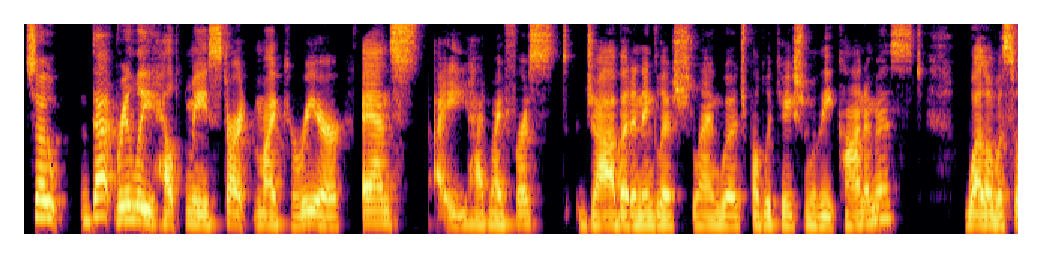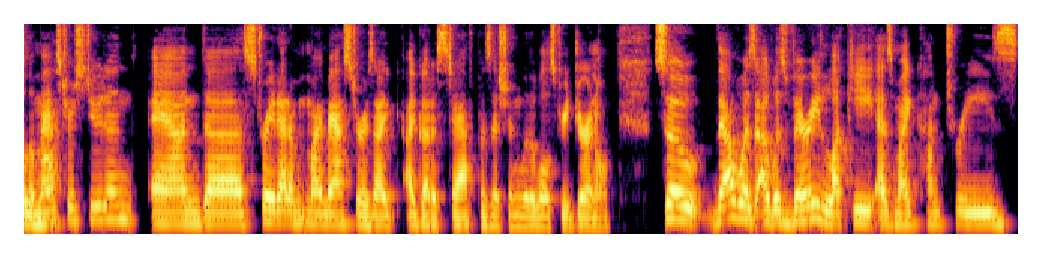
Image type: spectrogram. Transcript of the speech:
So that really helped me start my career. And I had my first job at an English language publication with The Economist while I was still a master's student. And uh, straight out of my master's, I, I got a staff position with the Wall Street Journal. So that was, I was very lucky as my country's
